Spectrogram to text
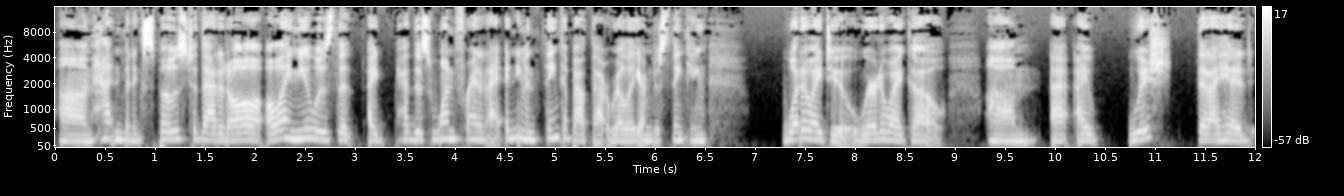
um, hadn't been exposed to that at all. All I knew was that I had this one friend, and I didn't even think about that really. I'm just thinking, what do I do? Where do I go? Um, I, I wish that I had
